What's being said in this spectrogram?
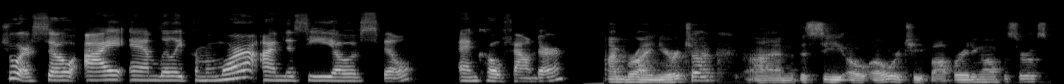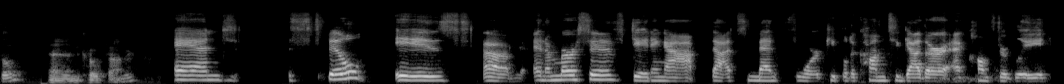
Sure. So, I am Lily Primamore. I'm the CEO of Spilt and co founder. I'm Brian Yurachek. I'm the COO or Chief Operating Officer of Spilt and co-founder. And Spilt is um, an immersive dating app that's meant for people to come together and comfortably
